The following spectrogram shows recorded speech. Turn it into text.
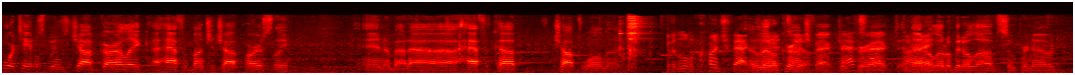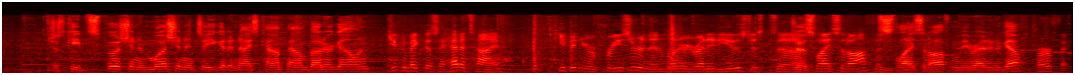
Four tablespoons of chopped garlic, a half a bunch of chopped parsley, and about a half a cup chopped walnuts. Give it a little crunch factor. A little crunch too. factor, Excellent. correct. And All then right. a little bit of love, some Pernod. Just keep squishing and mushing until you get a nice compound butter going. You can make this ahead of time, keep it in your freezer, and then when you're ready to use, just, uh, Just slice it off and Slice it off and be ready to go. perfect.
